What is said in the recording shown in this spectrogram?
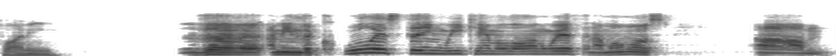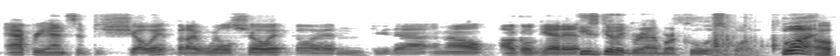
funny. The, I mean, the coolest thing we came along with, and I'm almost um apprehensive to show it, but I will show it. Go ahead and do that, and I'll I'll go get it. He's gonna grab our coolest one, but oh.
